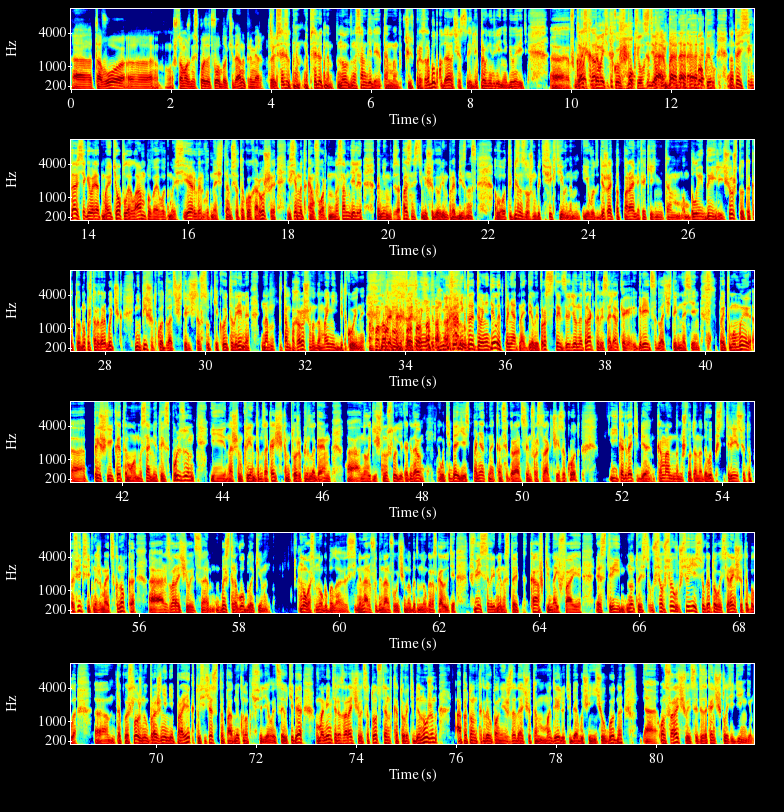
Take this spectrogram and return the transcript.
того, э, что можно использовать в облаке, да, например. То абсолютно, есть... абсолютно. Но на самом деле там мы чуть про разработку, да, сейчас или про внедрение говорить. Э, в давайте, давайте такой в боквилл сделаем. Да, да, да, в боквилл. Ну, то есть всегда все говорят, мое теплое, ламповое, вот мой сервер, вот, значит, там все такое хорошее, и всем это комфортно. На самом деле, помимо безопасности, мы еще говорим про бизнес. Вот, и бизнес должен быть эффективным. И вот держать под парами какие-нибудь там блейды или еще что-то, которые... Ну, потому что разработчик не пишет код 24 часа в сутки. Какое-то время нам там по-хорошему надо майнить биткоины. Но как никто этого, не, никто, никто этого не делает, понятное дело, и просто стоит заведенный трактор, и солярка греется 24 на 7. Поэтому мы э, пришли к этому, мы сами это используем, и нашим клиентам, заказчикам тоже предлагаем э, аналогичные услуги, когда у тебя есть понятная конфигурация инфраструктуры и код, и когда тебе командам что-то надо выпустить, релиз что-то пофиксить, нажимается кнопка, разворачивается быстро в облаке ну, у вас много было семинаров, вебинаров, вы очень об этом много рассказываете. Весь современный стек, кавки, найфаи, S3, ну, то есть все, все, все есть, все готово. Если раньше это было э, такое сложное упражнение, проект, то сейчас это по одной кнопке все делается. И у тебя в моменте разворачивается тот стенд, который тебе нужен, а потом, когда выполняешь задачу, там, модель у тебя, обучение, чего угодно, э, он сворачивается, и ты заканчиваешь платить деньги.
